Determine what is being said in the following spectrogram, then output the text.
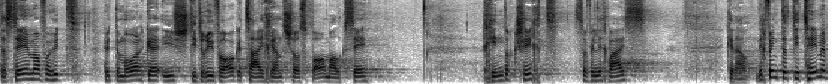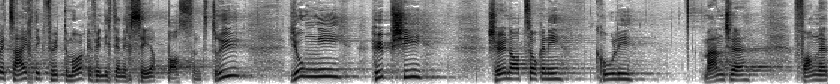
Das Thema von heute, heute Morgen ist die drei Fragezeichen. Wir haben es schon ein paar Mal gesehen. Kindergeschichte, soviel ich weiß. Genau. Ich finde, die Themenbezeichnung für heute Morgen finde ich eigentlich sehr passend. Drei junge, hübsche, schön angezogene, coole Menschen fangen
